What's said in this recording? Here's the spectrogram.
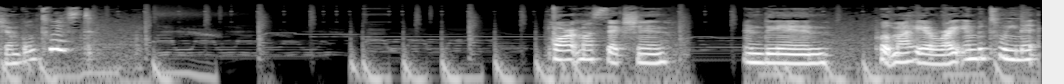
Jumbo twist. Part my section and then put my hair right in between it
